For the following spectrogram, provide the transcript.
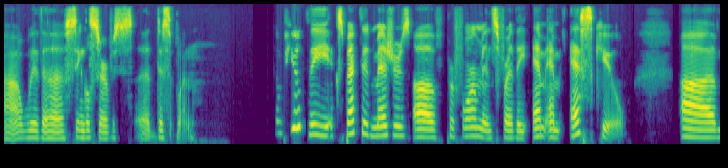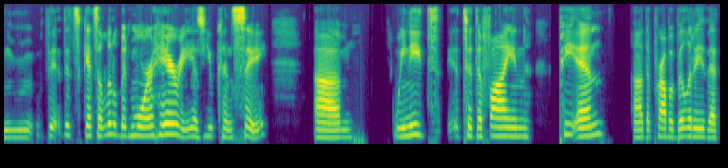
uh, with a single service uh, discipline. Compute the expected measures of performance for the MMS queue um, th this gets a little bit more hairy, as you can see. Um, we need to define Pn, uh, the probability that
